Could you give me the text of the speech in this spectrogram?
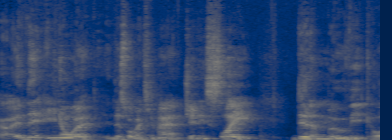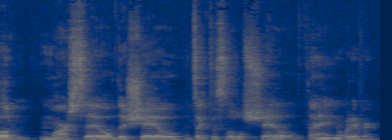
uh, and then you know what? This is what makes me mad. Jenny Slate did a movie called Marcel the Shell. It's like this little shell thing or whatever.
